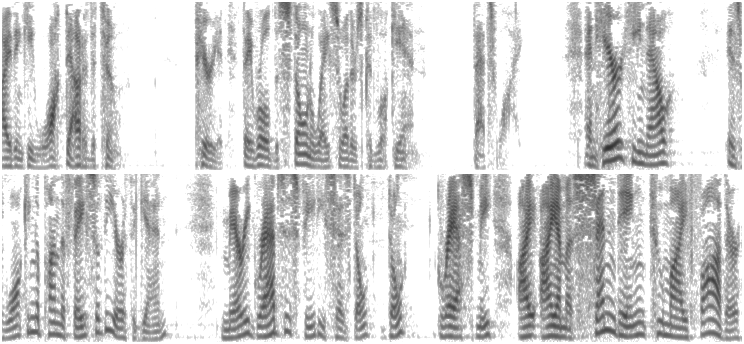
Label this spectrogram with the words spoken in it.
I think he walked out of the tomb. Period. They rolled the stone away so others could look in. That's why. And here he now is walking upon the face of the earth again. Mary grabs his feet. He says, Don't, don't grasp me. I, I am ascending to my Father.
